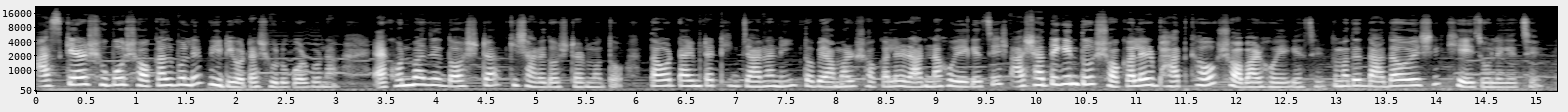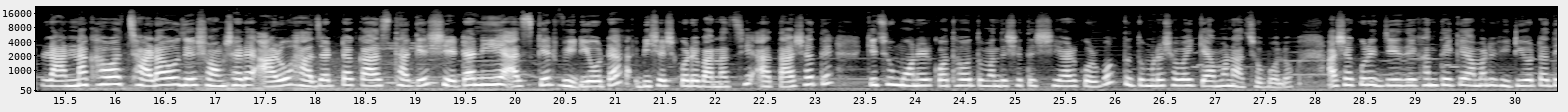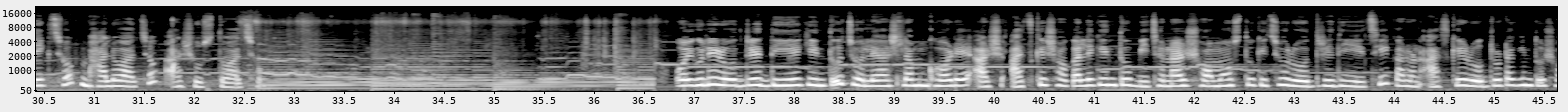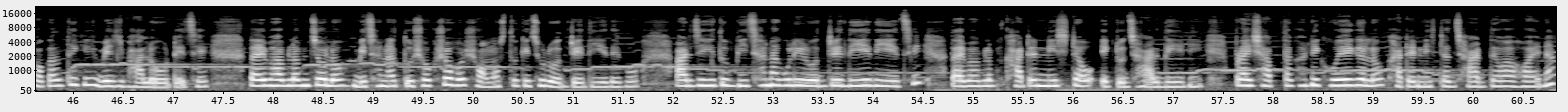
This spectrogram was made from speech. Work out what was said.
আজকে আর শুভ সকাল বলে ভিডিওটা শুরু করব না। এখন বাজে দশটা কি সাড়ে দশটার মতো। তাও টাইমটা ঠিক জানা নেই, তবে আমার সকালে রান্না হয়ে গেছে। তার সাথে কিন্তু সকালের ভাত খাওয়া সবার হয়ে গেছে। তোমাদের দাদাও এসে খেয়ে চলে গেছে। রান্না খাওয়া ছাড়াও যে সংসারে আরও হাজারটা কাজ থাকে, সেটা নিয়ে আজকের ভিডিওটা বিশেষ করে বানাচ্ছি। আর তার সাথে কিছু মনের কথাও তোমাদের সাথে শেয়ার করব। তো তোমরা সবাই কেমন আছো বলো? আশা করি যে যেখান থেকে আমার ভিডিওটা দেখছ ভালো আছো আর সুস্থ আছো। ওইগুলি রোদ্রে দিয়ে কিন্তু চলে আসলাম ঘরে। আর আজকে সকালে কিন্তু বিছানার সমস্ত কিছু রোদ্রে দিয়েছি, কারণ আজকে রৌদ্রটা কিন্তু সকাল থেকেই বেশ ভালো উঠেছে। তাই ভাবলাম, চলো বিছানার তুষক সহ সমস্ত কিছু রোদ্রে দিয়ে দেব। আর যেহেতু বিছানাগুলি রোদ্রে দিয়ে দিয়েছি, তাই ভাবলাম খাটের নিচটাও একটু ঝাড় দিয়ে নিই। প্রায় সপ্তাহখানিক হয়ে গেল, খাটের নিচটা ঝাড় দেওয়া হয় না।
